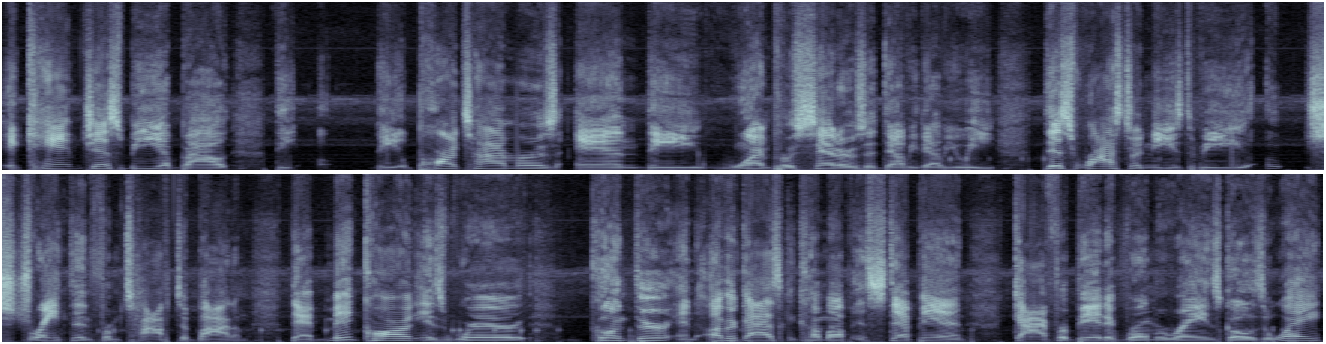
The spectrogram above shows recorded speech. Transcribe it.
It can't just be about the the part timers and the one percenters of WWE. This roster needs to be strengthened from top to bottom. That mid card is where Gunther and other guys can come up and step in. God forbid if Roman Reigns goes away.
